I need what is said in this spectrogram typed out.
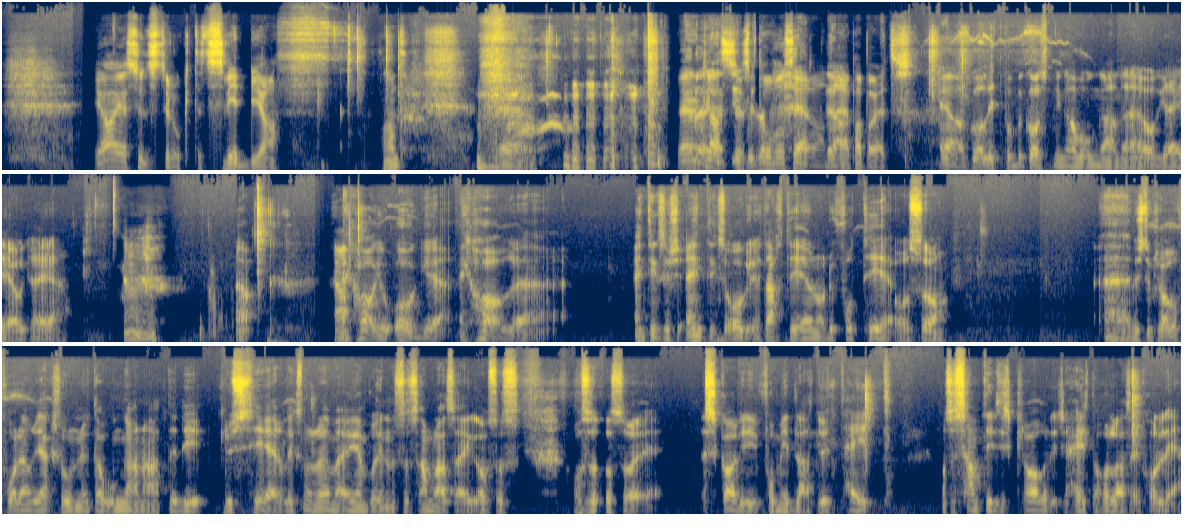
'Ja, jeg syns det luktet svidd, ja'. Sant? Eh, det er en klassisk provoserende Ja. pappavits. Ja, går litt på bekostning av ungene og greier og greier. Mm. Ja. Ja. Jeg har jo òg Jeg har eh, En ting som en ting som også er litt artig, er jo når du får til å så eh, Hvis du klarer å få den reaksjonen ut av ungene at de, du ser liksom det med øyenbrynene som samler seg, og så, og, så, og så skal de formidle at du er teit, og så samtidig klarer de ikke helt å holde seg fra å le.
